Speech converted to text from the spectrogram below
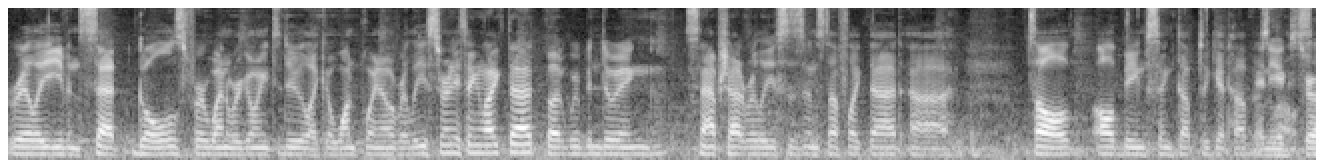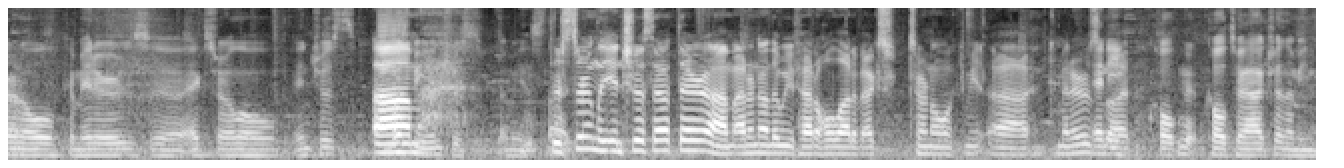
really even set goals for when we're going to do like a 1.0 release or anything like that. But we've been doing snapshot releases and stuff like that. Uh, it's all all being synced up to GitHub as Any well. so- external committers, uh, external interest? Um, interest. I mean, There's certainly interest out there. Um, I don't know that we've had a whole lot of external commu- uh, committers, any but call, call to action. I mean,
